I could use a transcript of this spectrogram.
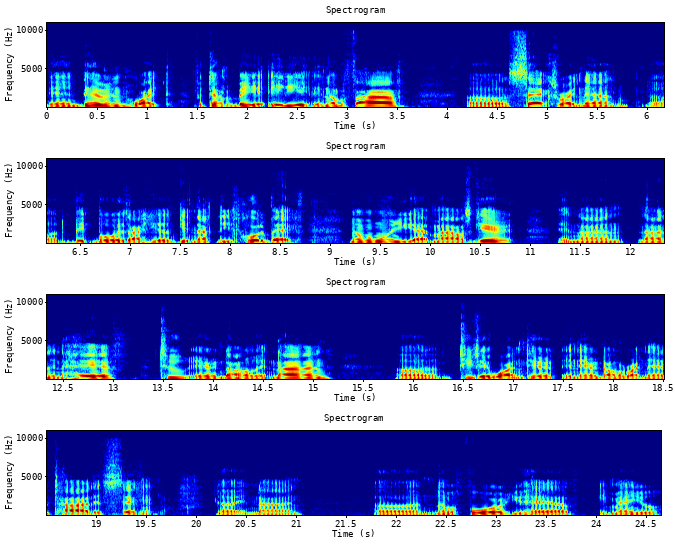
And Devin White for Tampa Bay at 88 at number five. Uh, sacks right now, uh, the big boys out here getting after these quarterbacks. Number one, you got Myles Garrett at nine, nine and a half. Two, Aaron Donald at nine. Uh, T.J. Watt and, Ter- and, Aaron Donald right now tied at second uh, at nine. Uh, number four, you have Emmanuel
